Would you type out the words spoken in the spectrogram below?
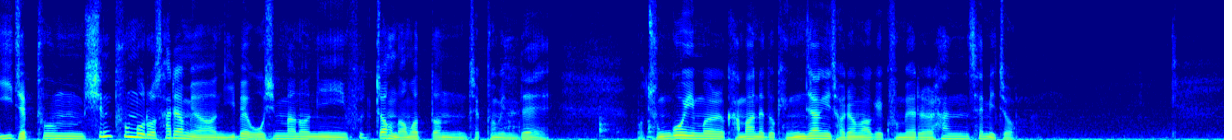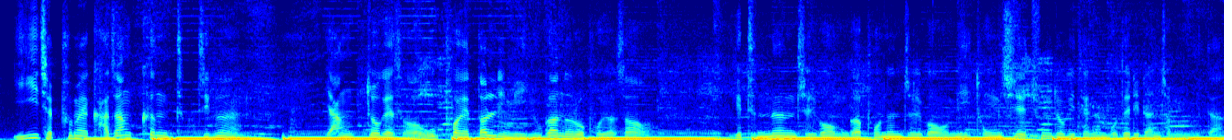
이 제품 신품으로 사려면 250만원이 훌쩍 넘었던 제품인데 뭐 중고임을 감안해도 굉장히 저렴하게 구매를 한 셈이죠. 이 제품의 가장 큰 특징은 양쪽에서 우퍼의 떨림이 육안으로 보여서 이게 듣는 즐거움과 보는 즐거움이 동시에 충족이 되는 모델이란 점입니다.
